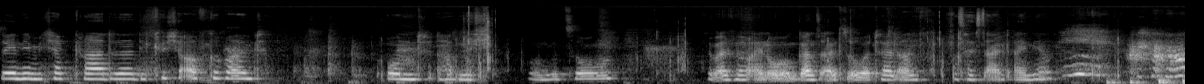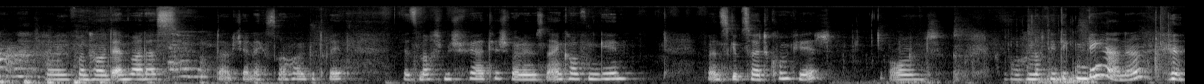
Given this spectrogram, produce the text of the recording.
So ihr Lieben, ich habe gerade die Küche aufgeräumt und habe mich umgezogen. Ich habe einfach ein ganz altes Oberteil an. Was heißt alt? Ein Jahr. Von H&M war das. Da habe ich ein extra Haul gedreht. Jetzt mache ich mich fertig, weil wir müssen einkaufen gehen. Bei uns gibt es heute Kumpir. Und wir brauchen noch die dicken Dinger, ne?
